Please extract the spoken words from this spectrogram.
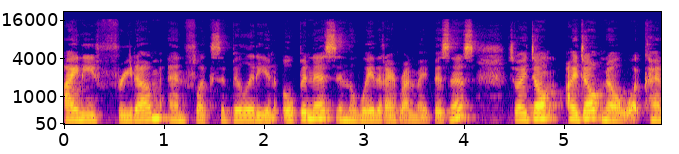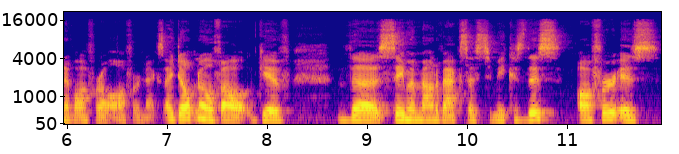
I need freedom and flexibility and openness in the way that I run my business. So I don't I don't know what kind of offer I'll offer next. I don't know if I'll give the same amount of access to me because this offer is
